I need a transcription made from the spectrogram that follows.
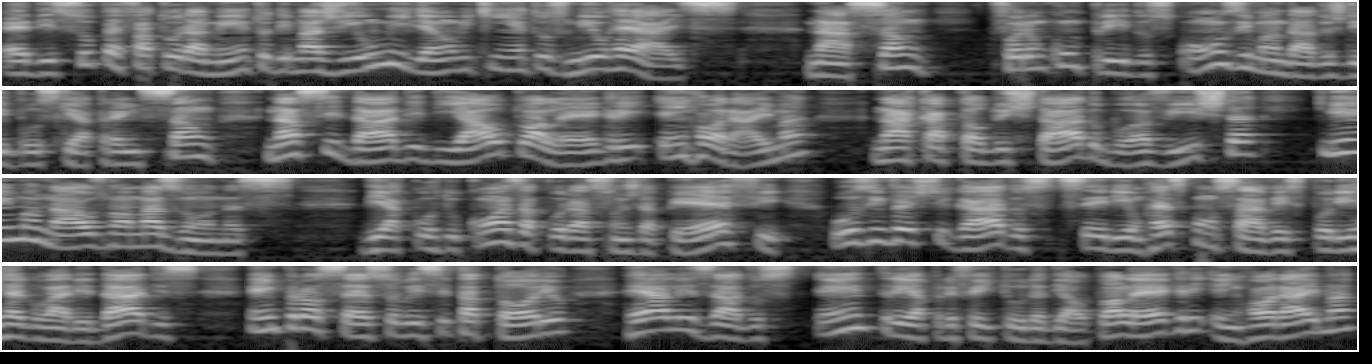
é de superfaturamento de mais de 1 milhão e 500 mil reais. Na ação, foram cumpridos 11 mandados de busca e apreensão na cidade de Alto Alegre, em Roraima, na capital do estado, Boa Vista, e em Manaus, no Amazonas. De acordo com as apurações da PF, os investigados seriam responsáveis por irregularidades em processo licitatório realizados entre a Prefeitura de Alto Alegre, em Roraima,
